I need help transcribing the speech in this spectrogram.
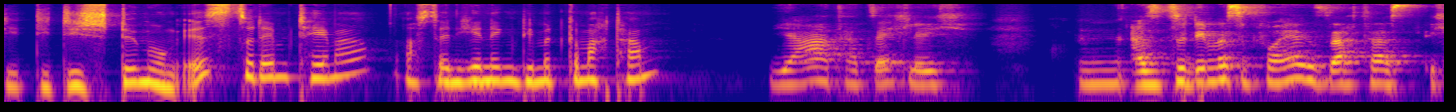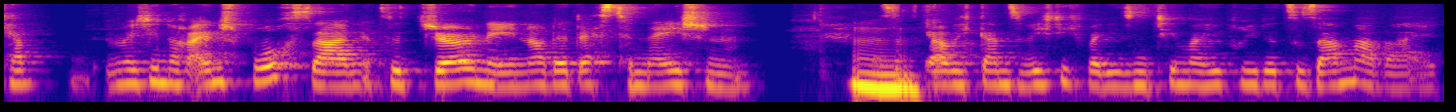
die, die, die Stimmung ist zu dem Thema aus denjenigen, die mitgemacht haben? Ja, tatsächlich. Mm, also zu dem, was du vorher gesagt hast, ich habe, möchte ich noch einen Spruch sagen, it's a journey, not a destination. Mhm. Das ist, glaube ich, ganz wichtig bei diesem Thema hybride Zusammenarbeit.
